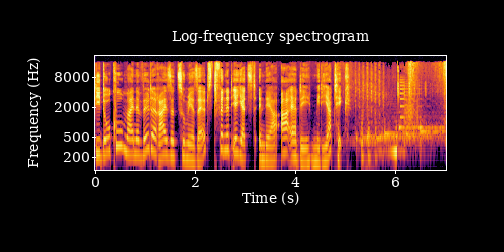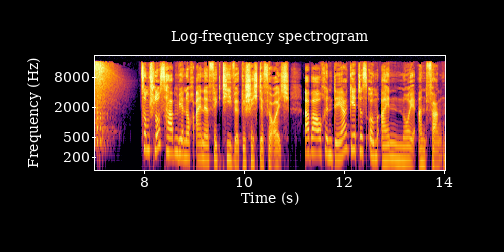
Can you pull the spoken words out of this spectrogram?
Die Doku Meine wilde Reise zu mir selbst findet ihr jetzt in der ARD Mediathek. Zum Schluss haben wir noch eine fiktive Geschichte für euch. Aber auch in der geht es um einen Neuanfang.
